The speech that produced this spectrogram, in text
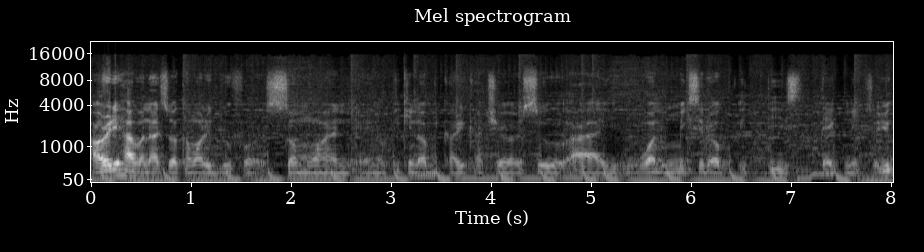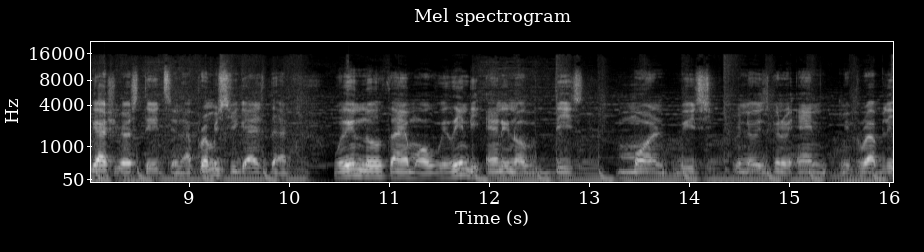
I already have an artwork I want to do for someone and I'm picking up the caricature so I want to mix it up with this technique. So you guys should just stay tuned. I promise you guys that within no time or within the ending of this month which you know is going to end me probably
